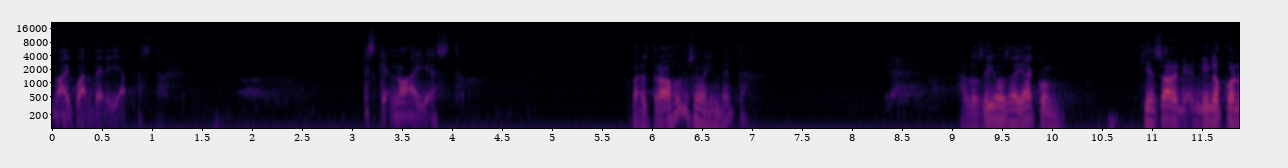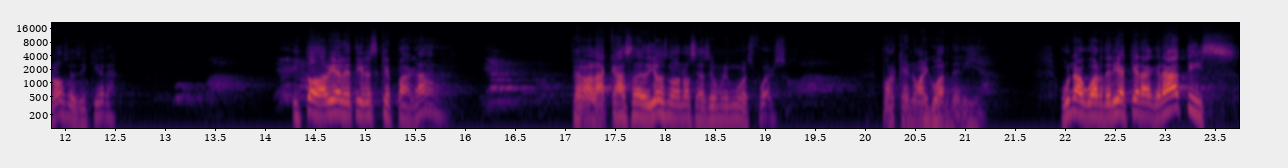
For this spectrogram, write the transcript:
no hay guardería, pastor. Es que no hay esto. Para el trabajo uno se las inventa. A los hijos allá con, quién sabe, ni, lo conoce siquiera. Y todavía le tienes que pagar. Pero a la casa de Dios no, no se hace ningún esfuerzo. Porque no hay guardería una guardería que era gratis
